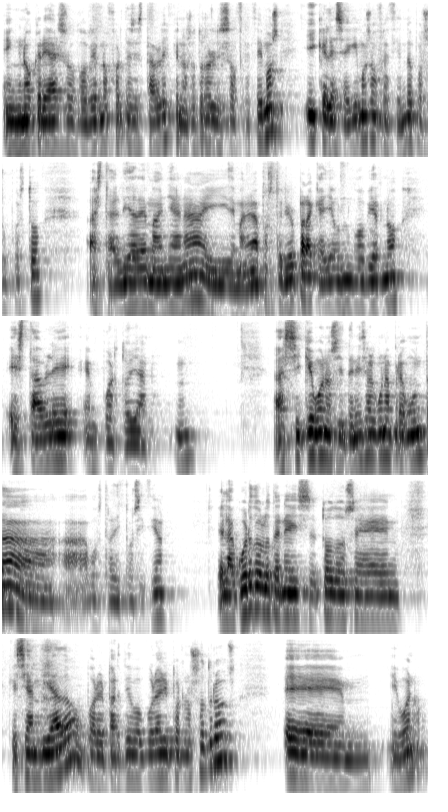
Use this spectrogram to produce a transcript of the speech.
en no crear esos gobiernos fuertes estables que nosotros les ofrecemos y que les seguimos ofreciendo, por supuesto, hasta el día de mañana y de manera posterior para que haya un gobierno estable en Puerto Llano. Así que, bueno, si tenéis alguna pregunta, a, vuestra disposición. El acuerdo lo tenéis todos en que se ha enviado por el Partido Popular y por nosotros. Eh, y bueno,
